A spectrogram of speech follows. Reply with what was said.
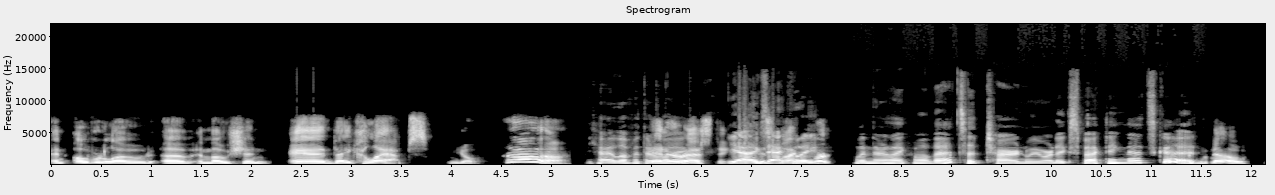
an overload of emotion and they collapse. You go, ah, Yeah, I love it. They're like, interesting. Yeah, exactly. when they're like, well, that's a turn we weren't expecting. That's good. No.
